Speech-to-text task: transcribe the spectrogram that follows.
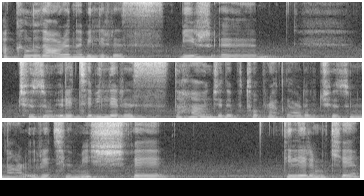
akıllı davranabiliriz. Bir e, çözüm üretebiliriz. Daha önce de bu topraklarda bu çözümler üretilmiş ve dilerim ki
